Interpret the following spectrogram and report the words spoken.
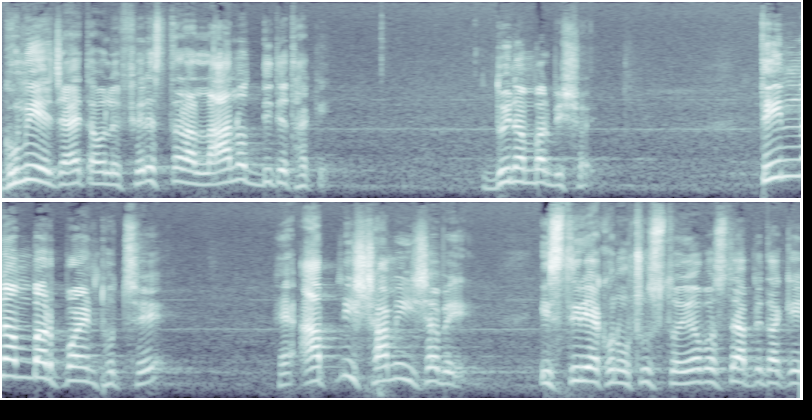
ঘুমিয়ে যায়, তাহলে ফেরেস্তারা লানত দিতে থাকে। দুই নাম্বার বিষয়। তিন নাম্বার পয়েন্ট হচ্ছে হ্যাঁ আপনি স্বামী হিসাবে স্ত্রী এখন অসুস্থ, এই অবস্থায় আপনি তাকে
